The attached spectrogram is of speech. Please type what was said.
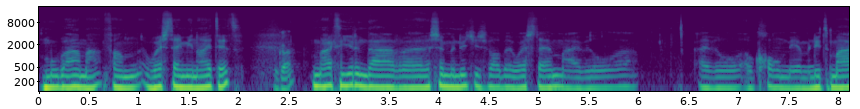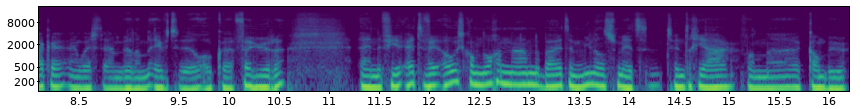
Mubama van West Ham United. Oké. Maakt hier en daar eh, zijn minuutjes wel bij West Ham, maar hij wil, eh, hij wil ook gewoon meer minuten maken. En West Ham wil hem eventueel ook eh, verhuren. En via RTV Oost kwam nog een naam naar buiten, Milan Smit, 20 jaar van Cambuur.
